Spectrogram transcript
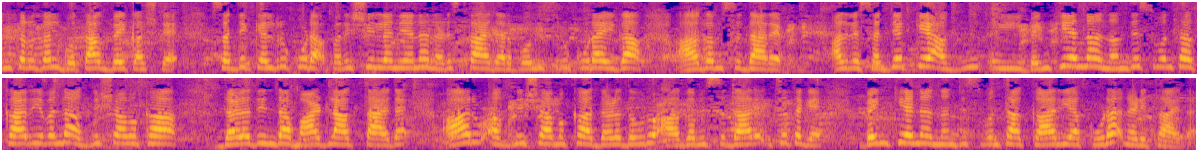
ನಂತರದಲ್ಲಿ ಗೊತ್ತಾಗಬೇಕಷ್ಟೇ. ಸದ್ಯಕ್ಕೆಲ್ಲರೂ ಕೂಡ ಪರಿಶೀಲನೆಯನ್ನ ನಡೆಸ್ತಾ ಇದ್ದಾರೆ. ಪೊಲೀಸರು ಕೂಡ ಈಗ ಆಗಮಿಸಿದ್ದಾರೆ. ಆದರೆ ಸದ್ಯಕ್ಕೆ ಈ ಬೆಂಕಿಯನ್ನ ನಂದಿಸುವಂತಹ ಕಾರ್ಯವನ್ನ ಅಗ್ನಿಶಾಮಕ ದಳದಿಂದ ಮಾಡಲಾಗ್ತಾ ಇದೆ. ಆರು ಅಗ್ನಿಶಾಮಕ ದಳದವರು ಆಗಮಿಸಿದ್ದಾರೆ. ಜೊತೆಗೆ ಬೆಂಕಿಯನ್ನ ನಂದಿಸುವಂತಹ ಕಾರ್ಯ ಕೂಡ ನಡೀತಾ ಇದೆ.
